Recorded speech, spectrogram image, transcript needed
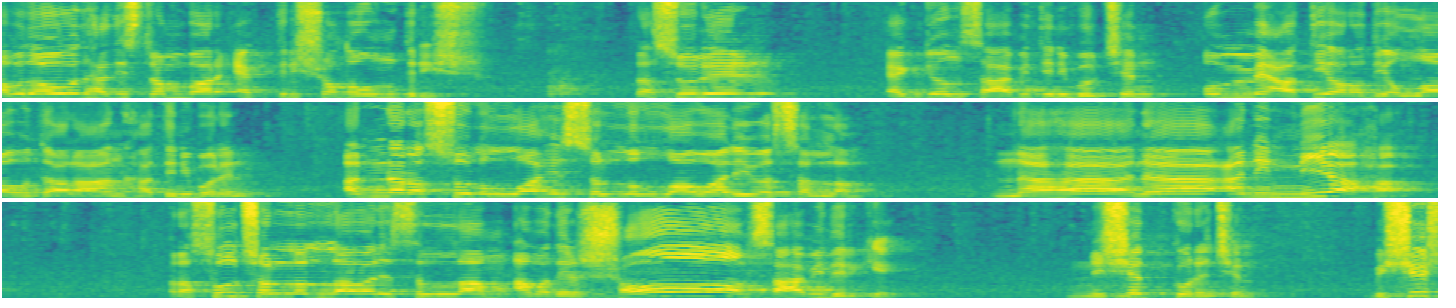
আবুদাউদ হাদিস নাম্বার একত্রিশ শত উনত্রিশ। রাসুলের একজন সাহাবি তিনি বলছেন, উম্মে আতিয়া রদি আল্লাহ তালা আনহা। তিনি বলেন, আন্না রসুল আল্লাহ সাল্লাহ আলী আসাল্লাম নাহা না আনি নিয়াহা। রাসুল সাল্লাহ আলি সাল্লাম আমাদের সব সাহাবিদেরকে নিষেধ করেছেন। বিশেষ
